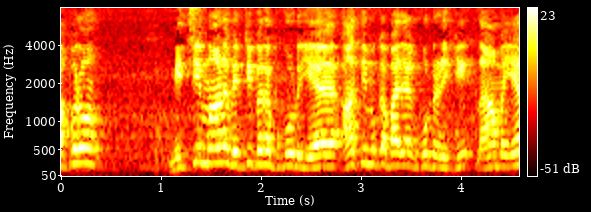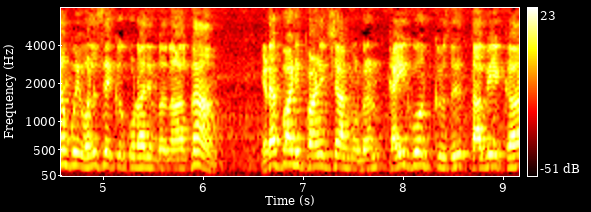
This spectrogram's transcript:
அப்புறம் நிச்சயமான வெற்றி பெறக்கூடிய அதிமுக பாஜக கூட்டணிக்கு நாம ஏன் போய் வலு சேர்க்க கூடாது என்பதனால்தான் எடப்பாடி பழனிசாமியுடன் கைகோர்க்கிறது தவேக்கா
